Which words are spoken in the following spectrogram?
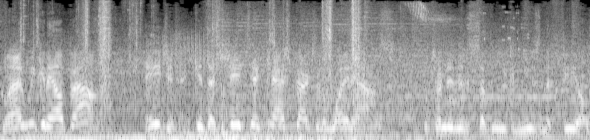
Glad we could help out. Agent, get that Tech cache back to the White House. We'll turn it into something you can use in the field.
